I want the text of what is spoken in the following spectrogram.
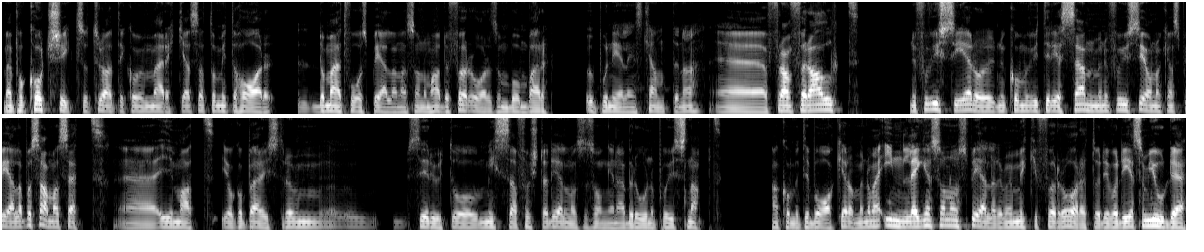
men på kort sikt så tror jag att det kommer märkas att de inte har de här två spelarna som de hade förra året som bombar upp och ner längs kanterna. Eh, framförallt nu får vi se då, nu kommer vi till det sen, men nu får vi se om de kan spela på samma sätt eh, i och med att Jakob Bergström eh, ser ut att missa första delen av säsongen här beroende på hur snabbt han kommer tillbaka. Då. Men de här inläggen som de spelade med mycket förra året och det var det som gjorde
